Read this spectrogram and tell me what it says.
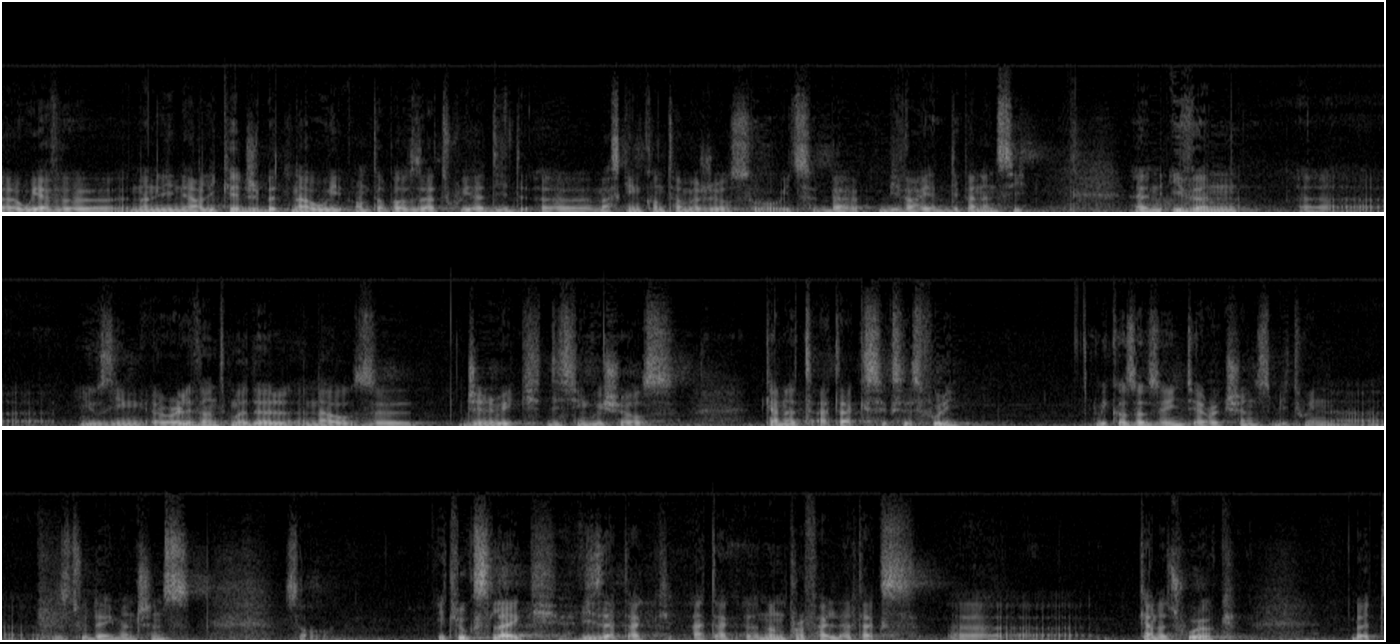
uh, we have a nonlinear leakage, but now we, on top of that, we added a masking countermeasure, so it's a bivariate dependency. And even uh, using a relevant model, now the generic distinguishers cannot attack successfully because of the interactions between uh, the two dimensions. So it looks like these attack, attack, uh, non-profiled attacks uh, cannot work, but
